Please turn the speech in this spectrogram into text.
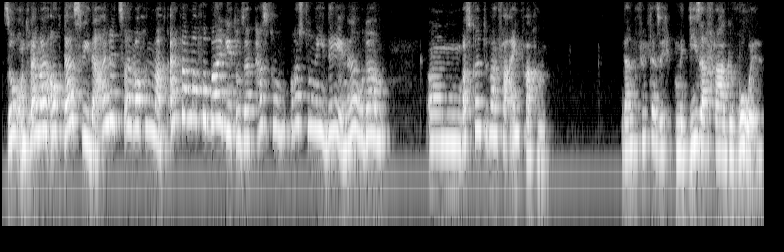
So, und wenn man auch das wieder alle zwei Wochen macht, einfach mal vorbeigeht und sagt, hast du, hast du eine Idee, ne? oder ähm, was könnte man vereinfachen? Dann fühlt er sich mit dieser Frage wohl.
